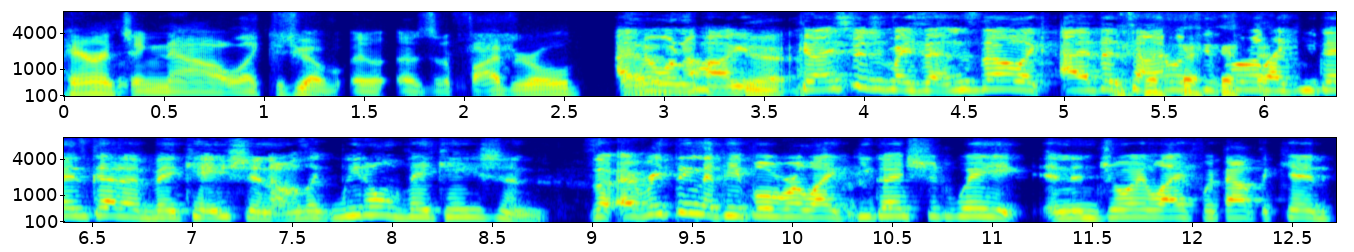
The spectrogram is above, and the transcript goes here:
parenting now? Like because you have uh, as a five year old I don't want to hog it. Yeah. Can I just finish my sentence though? Like at the time when people were like, "You guys got a vacation," I was like, "We don't vacation." So everything that people were like, "You guys should wait and enjoy life without the kid,"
